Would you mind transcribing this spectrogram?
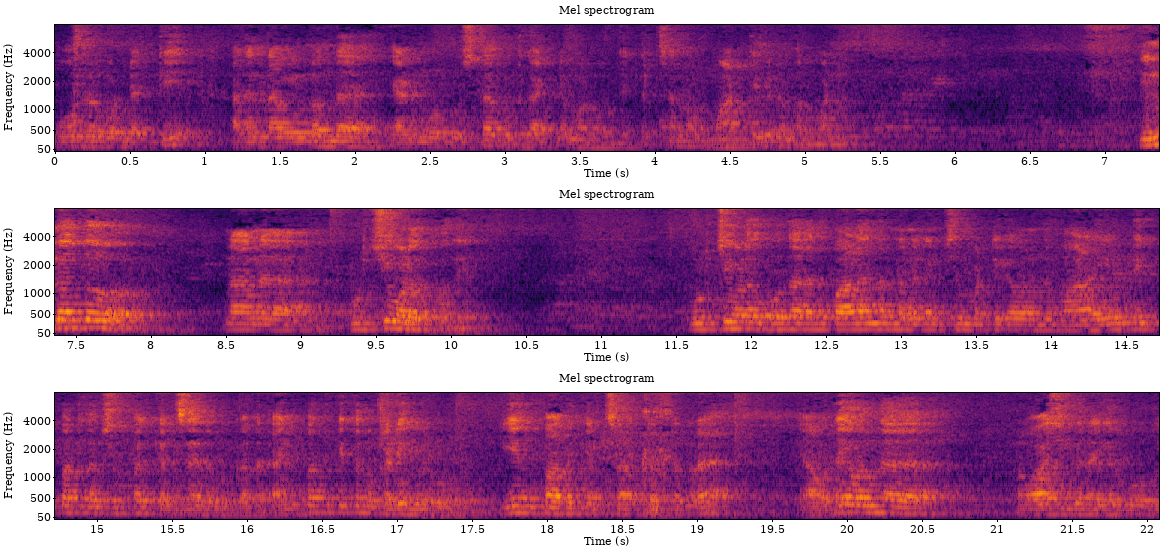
ಪೂರ್ಣಗೊಂಡೈತಿ ಅದನ್ನು ನಾವು ಇನ್ನೊಂದು ಎರಡು ಮೂರು ದಿವಸದಾಗ ಉದ್ಘಾಟನೆ ಮಾಡುವಂಥ ಕೆಲಸ ನಾವು ಮಾಡ್ತೀವಿ ನಂಬರ್ ಒನ್ ಇನ್ನೊಂದು ನಾನು ಕುರ್ಚಿ ಒಳಗೆ ಹೋದೆ. ಕುರ್ಚಿ ಒಳಗೆ ಹೋದ ಅದು ಭಾಳ ಅಂದ್ರೆ ನನಗೆ ಅನ್ಸಿದ ಮಟ್ಟಿಗೆ ಒಂದು ಭಾಳ ಒಂದು ಇಪ್ಪತ್ತು ಲಕ್ಷ ರೂಪಾಯಿ ಕೆಲಸ ಇರಬೇಕಾದ್ರೆ ಆ ಇಪ್ಪತ್ತಕ್ಕಿಂತ ಕಡಿಮೆ ಇರ್ಬೋದು. ಏನಪ್ಪ ಅದು ಕೆಲಸ ಅಂತಂದ್ರೆ ಯಾವುದೇ ಒಂದು ಪ್ರವಾಸಿಗರಾಗಿರ್ಬೋದು,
